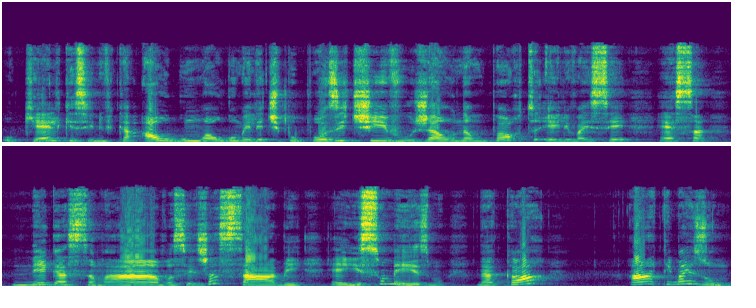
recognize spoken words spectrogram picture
o quelque significa algum, algum, ele é tipo positivo. Já o não porte, ele vai ser essa negação. Ah, vocês já sabem, é isso mesmo. D'accord? Ah, tem mais um.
